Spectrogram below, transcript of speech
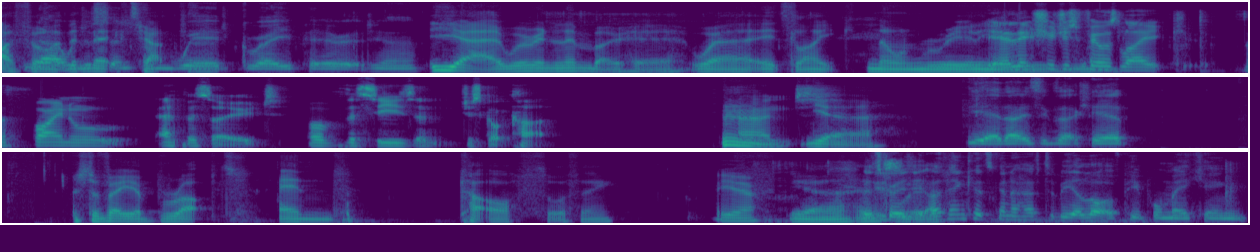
I feel now like we're the just in next some chapter. weird grey period. Yeah. Yeah, we're in limbo here, where it's like no one really. Yeah, it knows literally just when- feels like the final episode of the season just got cut. Mm, and- yeah, Yeah, that is exactly it. just a very abrupt end, cut off sort of thing. Yeah. Yeah, It's crazy. I think it's going to have to be a lot of people making.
